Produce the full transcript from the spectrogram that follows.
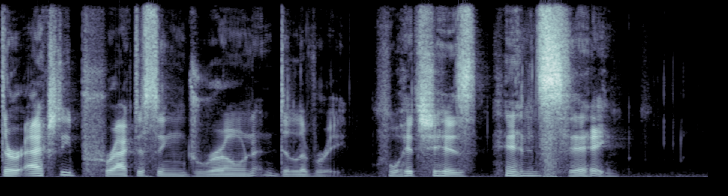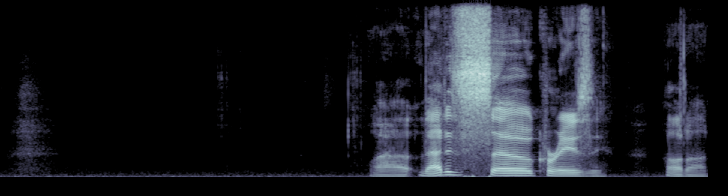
they're actually practicing drone delivery, which is insane. Wow, that is so crazy. Hold on.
